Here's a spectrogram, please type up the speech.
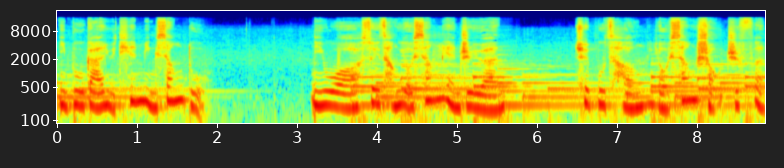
你不敢与天命相赌。你我虽曾有相恋之缘，却不曾有相守之分。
